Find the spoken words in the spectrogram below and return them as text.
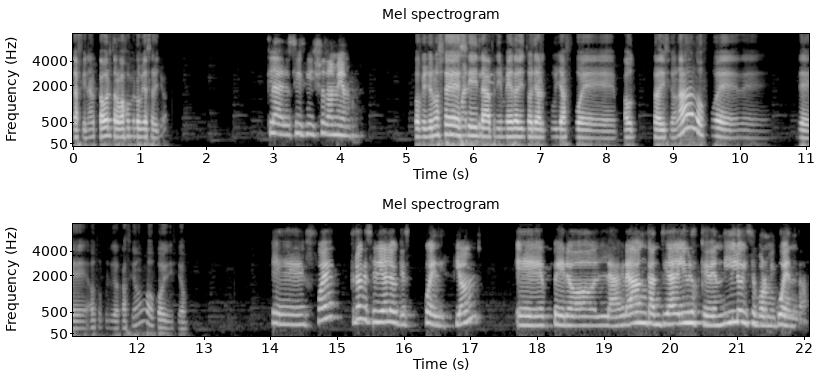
al final cabo el trabajo me lo voy a hacer yo. Claro, sí, sí, yo también. Porque yo no sé si la primera editorial tuya fue tradicional o fue de, de autopublicación o coedición. Eh, fue, creo que sería lo que fue edición, eh, pero la gran cantidad de libros que vendí lo hice por mi cuenta.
